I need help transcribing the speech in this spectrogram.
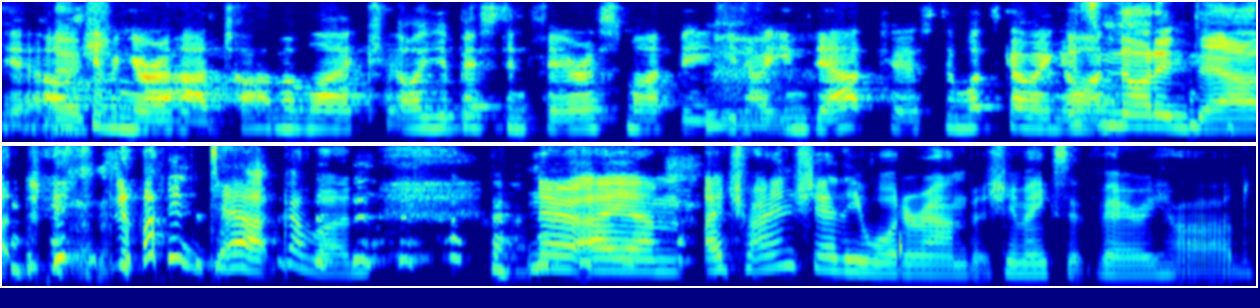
Yeah, I was she- giving her a hard time. I'm like, oh, your best and fairest might be, you know, in doubt, Kirsten. What's going on? It's not in doubt. it's not in doubt. Come on. No, I um I try and share the award around, but she makes it very hard.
